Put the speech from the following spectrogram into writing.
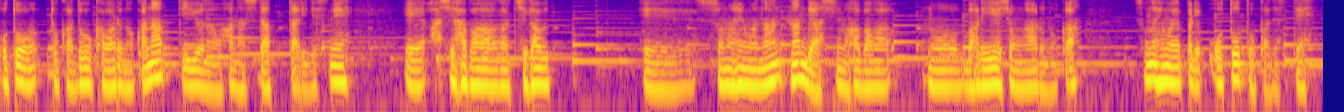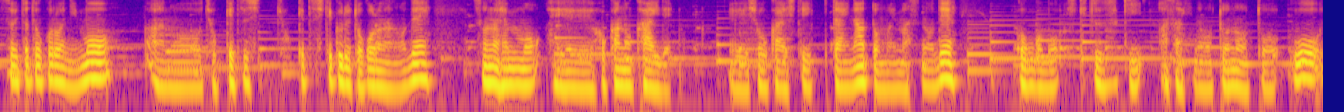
音とかどう変わるのかなっていうようなお話だったりですね、えー、足幅が違う、えー、その辺は何で足の幅がのバリエーションがあるのかその辺はやっぱり音とかですねそういったところにもあの直結し直結してくるところなのでその辺も、えー、他の回で、えー、紹介していきたいなと思いますので今後も引き続き朝日の音ノートを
